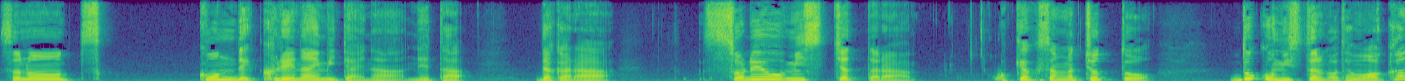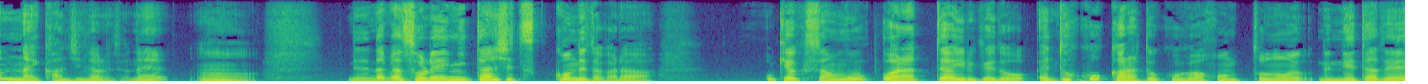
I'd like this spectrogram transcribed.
その、突っ込んでくれないみたいなネタ。だから、それをミスっちゃったら、お客さんがちょっと、どこミスったのか多分わかんない感じになるんですよね。うん。で、だからそれに対して突っ込んでたから、お客さんも笑ってはいるけど、え、どこからどこが本当のネタで、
